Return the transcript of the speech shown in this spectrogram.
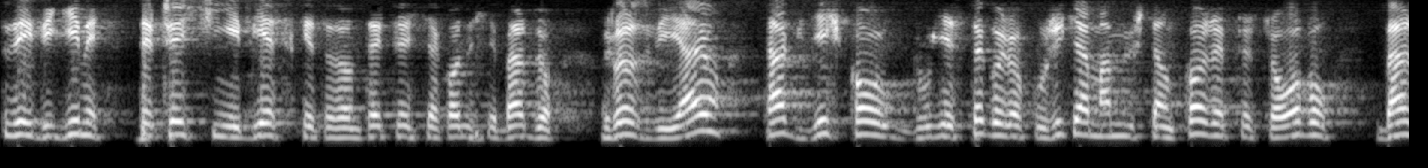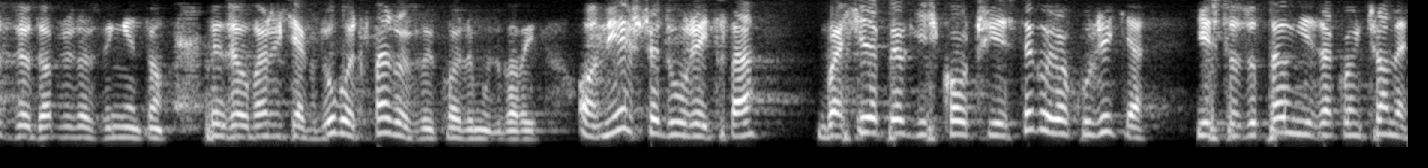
Tutaj widzimy te części niebieskie, to są te części, jak one się bardzo rozwijają. Tak, gdzieś koło 20 roku życia mamy już tę korę przedczołową bardzo dobrze rozwiniętą. Chcę zauważyć, jak długo trwa rozwój kory mózgowej. On jeszcze dłużej trwa, właściwie dopiero gdzieś koło 30 roku życia jest to zupełnie zakończone.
